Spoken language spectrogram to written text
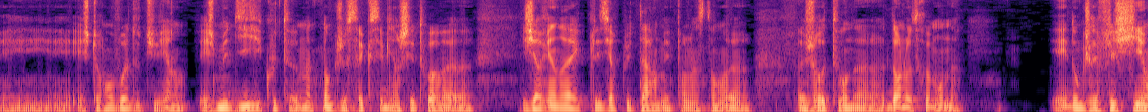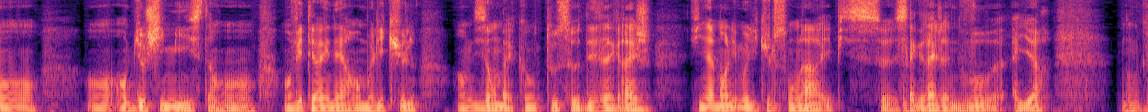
et, et je te renvoie d'où tu viens. Et je me dis, écoute, maintenant que je sais que c'est bien chez toi, euh, j'y reviendrai avec plaisir plus tard, mais pour l'instant, euh, je retourne dans l'autre monde. Et donc je réfléchis en, en, biochimiste, en, en, vétérinaire, en molécules, en me disant bah, quand tout se désagrège, finalement les molécules sont là et puis s'agrègent à nouveau euh, ailleurs. Donc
